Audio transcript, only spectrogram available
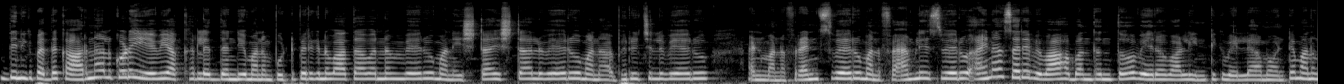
దీనికి పెద్ద కారణాలు కూడా ఏవి అక్కర్లేదండి మనం పుట్టి పెరిగిన వాతావరణం వేరు మన ఇష్ట ఇష్టాలు వేరు మన అభిరుచులు వేరు అండ్ మన ఫ్రెండ్స్ వేరు మన ఫ్యామిలీస్ వేరు. అయినా సరే వివాహ బంధంతో వేరే వాళ్ళ ఇంటికి వెళ్ళాము అంటే మనం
